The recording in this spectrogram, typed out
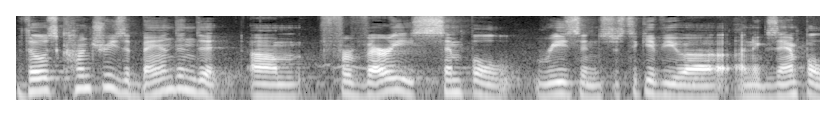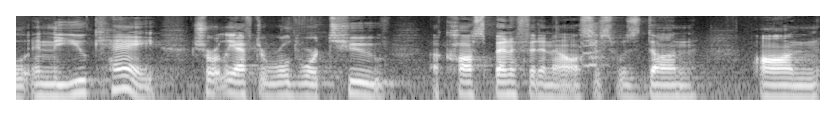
those countries abandoned it um, for very simple reasons. Just to give you a, an example, in the UK, shortly after World War II, a cost benefit analysis was done on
